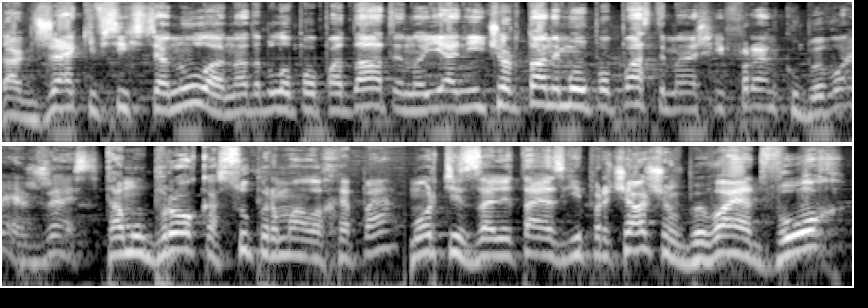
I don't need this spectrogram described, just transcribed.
Так, Джекі всіх стягнула, треба було попадати, але я ні чорта не мог попасти, мене ще й Френк убиває, жесть. Там у Брока супер мало хп. Мортіс залітає з гіперчарджем, вбиває двох.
